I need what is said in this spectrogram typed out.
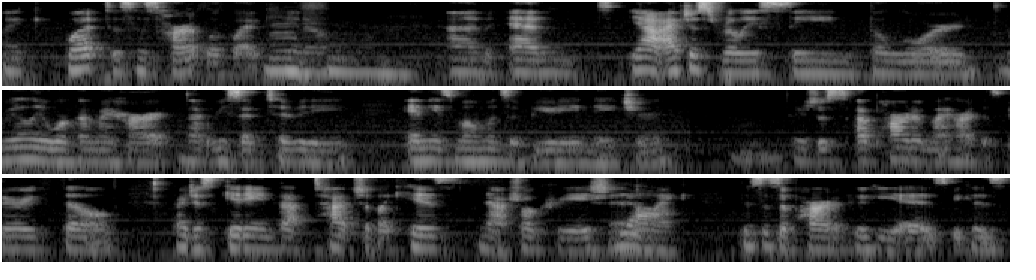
like what does his heart look like? You know, um, and yeah, I've just really seen the Lord really work on my heart, that receptivity in these moments of beauty in nature. Um, there's just a part of my heart that's very filled by just getting that touch of like His natural creation. Yeah. Like this is a part of who He is because,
